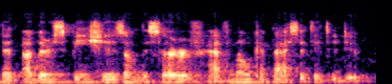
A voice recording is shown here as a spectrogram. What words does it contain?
that other species on this earth have no capacity to do.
